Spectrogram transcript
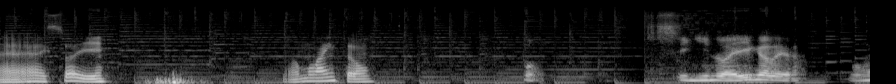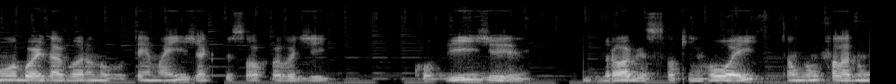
É, isso aí. Vamos lá então. Bom, seguindo aí, galera. Vamos abordar agora um novo tema aí, já que o pessoal falou de Covid, drogas, and roll aí. Então vamos falar de um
